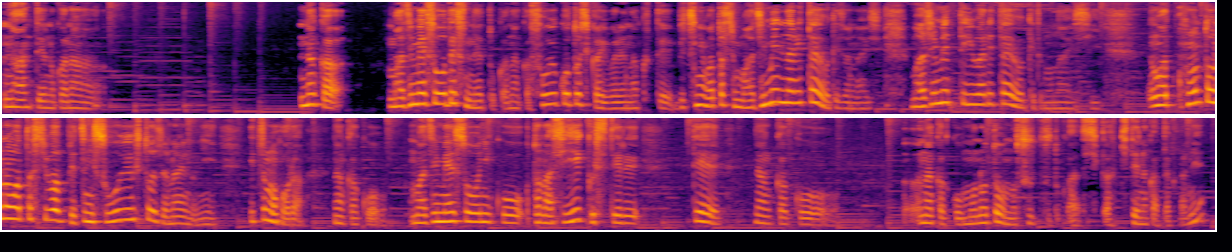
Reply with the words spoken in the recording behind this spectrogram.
何て言うのかな。なんか真面目そうですねとかなんかそういうことしか言われなくて別に私真面目になりたいわけじゃないし真面目って言われたいわけでもないし本当の私は別にそういう人じゃないのにいつもほらなんかこう真面目そうにこうおとなしくしてるでなんかこうなんかこうモノトーンのスーツとかしか着てなかったからね。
